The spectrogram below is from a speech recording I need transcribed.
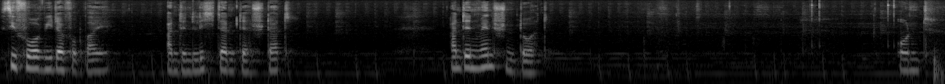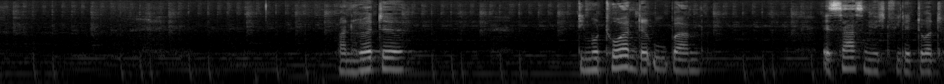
Sie fuhr wieder vorbei an den Lichtern der Stadt, an den Menschen dort. Und man hörte die Motoren der U-Bahn es saßen nicht viele dort.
